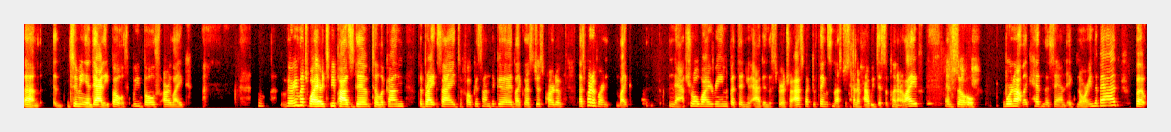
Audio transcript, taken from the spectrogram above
um, to me and daddy both. We both are like very much wired to be positive, to look on the bright side, to focus on the good. Like that's just part of, that's part of our like natural wiring. But then you add in the spiritual aspect of things. And that's just kind of how we discipline our life. And so we're not like head in the sand ignoring the bad, but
